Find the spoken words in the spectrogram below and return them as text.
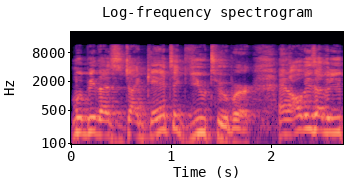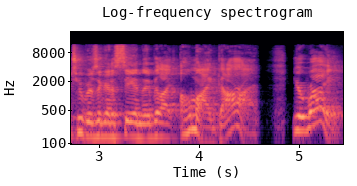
I'm gonna be this gigantic YouTuber and all these other YouTubers are gonna see and they'll be like, oh my God, you're right.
